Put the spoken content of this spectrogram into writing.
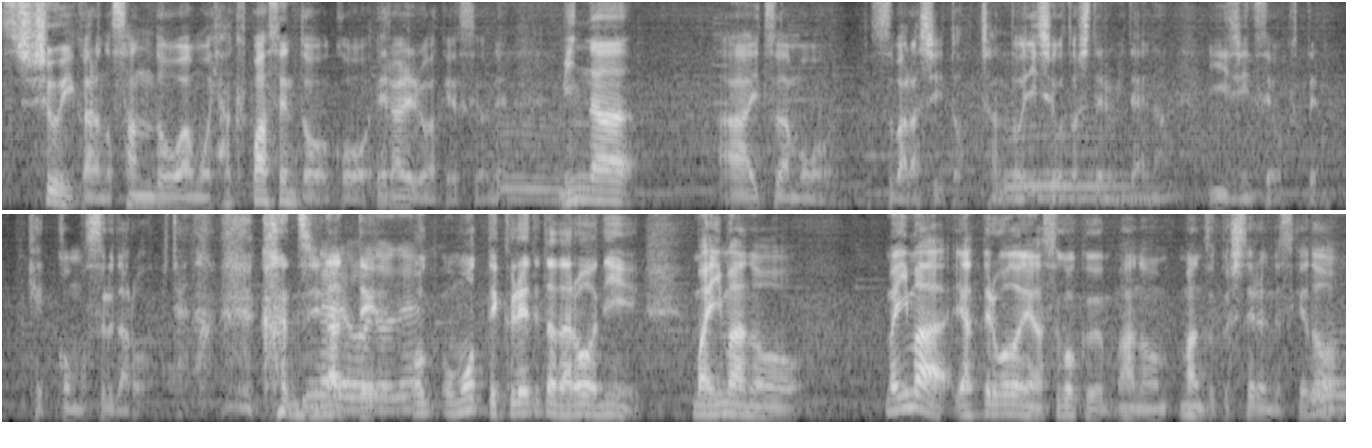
周囲からの賛同はもう100%こう得られるわけですよね。うん。みんなあいつはもう素晴らしいと。ちゃんといい仕事してるみたいな、いい人生を送ってる結婚もするだろうみたいな 感じになって、思ってくれてただろうに、まあ、今の、まあ、今やってることにはすごくあの満足してるんですけど、うん。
